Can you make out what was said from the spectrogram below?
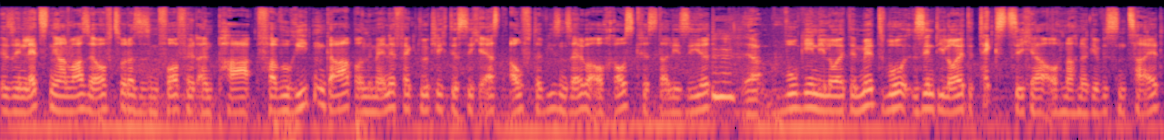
also in den letzten Jahren war es ja oft so, dass es im Vorfeld ein paar Favoriten gab und im Endeffekt wirklich das sich erst auf der Wiesen selber auch rauskristallisiert. Mhm. Ja. Wo gehen die Leute mit? Wo sind die Leute textsicher auch nach einer gewissen Zeit?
